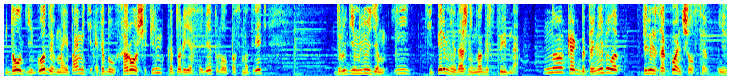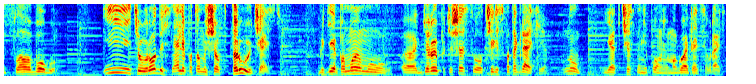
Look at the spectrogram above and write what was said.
долгие годы в моей памяти это был хороший фильм, который я советовал посмотреть другим людям. И теперь мне даже немного стыдно. Но, как бы то ни было, фильм закончился, и слава богу. И эти уроды сняли потом еще вторую часть где, по-моему, э, герой путешествовал через фотографии. Ну, я честно не помню, могу опять соврать.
